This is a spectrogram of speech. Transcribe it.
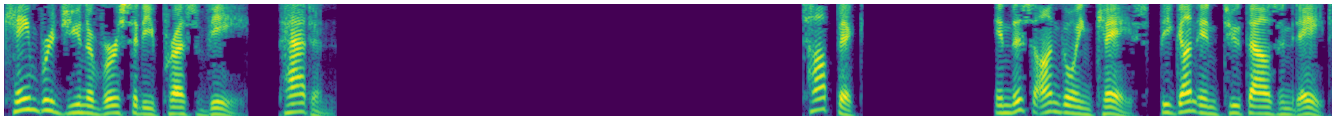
Cambridge University Press v. Patton in this ongoing case, begun in 2008,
